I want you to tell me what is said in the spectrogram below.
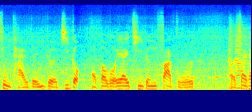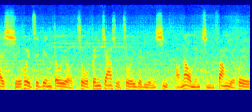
驻台的一个机构，哦，包括 AIT 跟法国，呃，在台协会这边都有做跟家属做一个联系。好，那我们警方也会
